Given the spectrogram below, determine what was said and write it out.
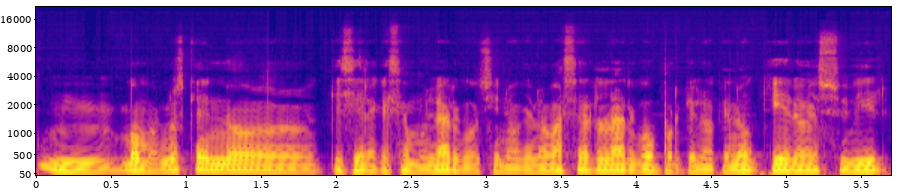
mm, vamos, no es que no quisiera que sea muy largo, sino que no va a ser largo porque lo que no quiero es subir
